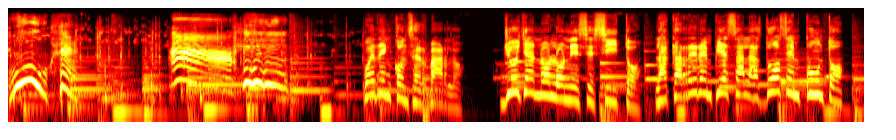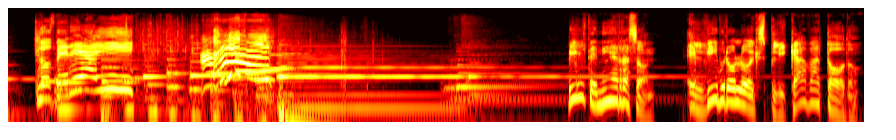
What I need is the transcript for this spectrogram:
Uh, Pueden conservarlo. Yo ya no lo necesito. La carrera empieza a las 2 en punto. ¡Los veré ahí! Bill tenía razón. El libro lo explicaba todo.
